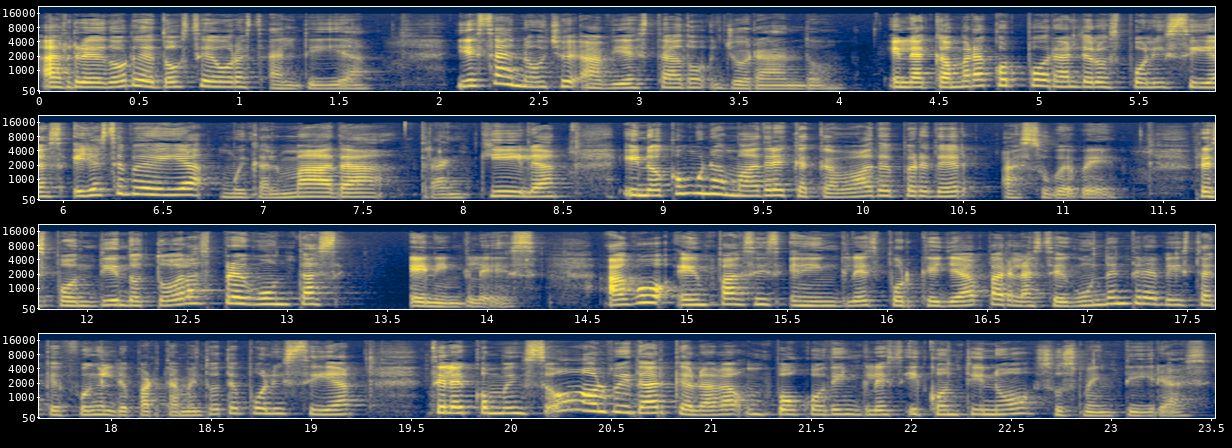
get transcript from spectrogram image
alrededor de 12 horas al día, y esa noche había estado llorando. En la cámara corporal de los policías, ella se veía muy calmada, tranquila, y no como una madre que acababa de perder a su bebé, respondiendo todas las preguntas en inglés. Hago énfasis en inglés porque ya para la segunda entrevista que fue en el departamento de policía, se le comenzó a olvidar que hablaba un poco de inglés y continuó sus mentiras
